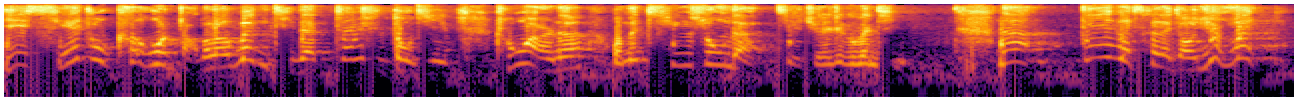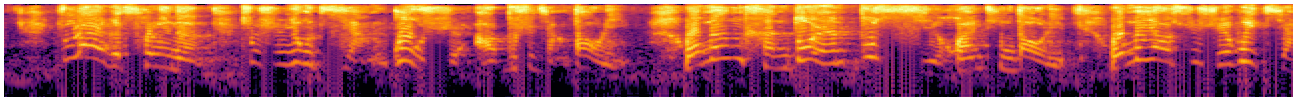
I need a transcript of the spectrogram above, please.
也协助客户找到了问题的真实动机，从而呢，我们轻松的解决了这个问题。那第一个策略叫用问。第二个策略呢，就是用讲故事，而不是讲道理。我们很多人不喜欢听道理，我们要去学会讲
